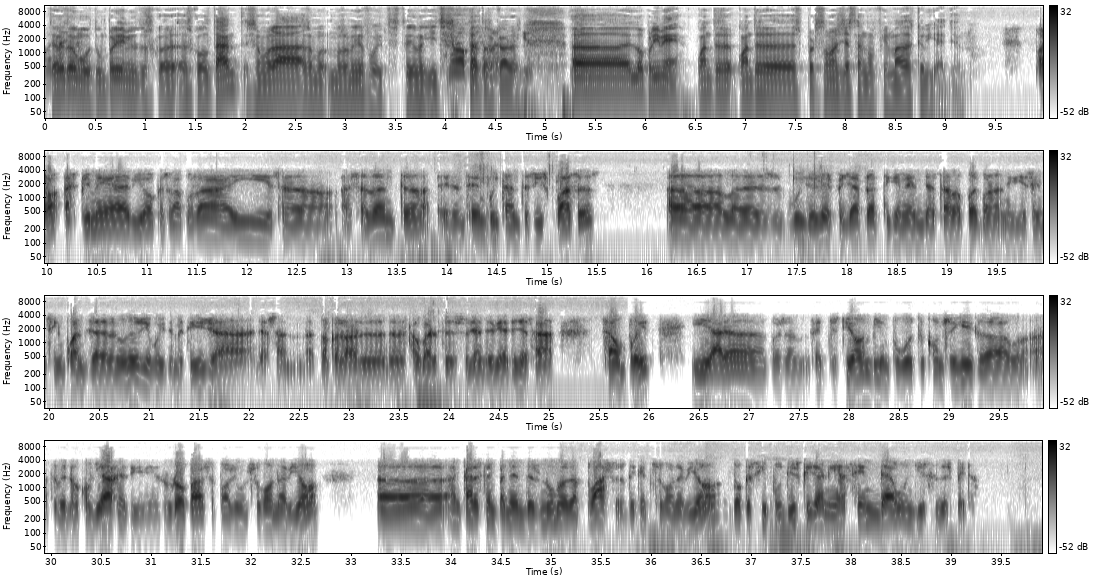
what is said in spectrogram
T'he tingut un parell de minuts escoltant, se mos havia fuit. Estem aquí xerrant no, altres coses. Uh, lo primer, quantes, quantes persones ja estan confirmades que viatgen? Bueno, el primer avió que se va posar ahir a a la venda eren 186 places, a les 8 de vespre ja pràcticament ja estava ple, bueno, n'hi havia 150 ja de venudes i avui de matí ja, ja s'han, a poques hores d'estar obertes l'agència de viatge ja s'ha omplit i ara pues, hem fet gestió, hem pogut aconseguir que a través del Conviajes i d'Europa se posi un segon avió. Eh, encara estem pendent del número de places d'aquest segon avió, el que sí puc dir és que ja n'hi ha 110 en llista d'espera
